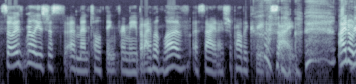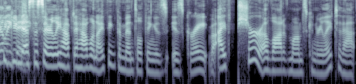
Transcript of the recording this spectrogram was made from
So it really is just a mental thing for me, but I would love a sign. I should probably create a sign. I don't Really think you big. necessarily have to have one. I think the mental thing is is great, but I'm sure a lot of moms can relate to that.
